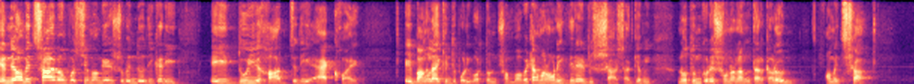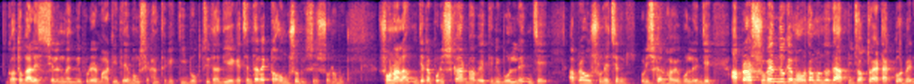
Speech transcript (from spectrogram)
কেন্দ্রে অমিত শাহ এবং পশ্চিমবঙ্গের শুভেন্দু অধিকারী এই দুই হাত যদি এক হয়, এই বাংলায় কিন্তু পরিবর্তন সম্ভব। এটা আমার অনেক দিনের বিশ্বাস। আজকে আমি নতুন করে শোনালাম তার কারণ। অমিত শাহ গতকাল এসেছিলেন মেদিনীপুরের মাটিতে এবং সেখান থেকে কী বক্তৃতা দিয়ে গেছেন তার একটা অংশ বিশেষ শোনাবো। শোনালাম যেটা পরিষ্কারভাবে তিনি বললেন যে, আপনারাও শুনেছেন, পরিষ্কারভাবে বললেন যে, আপনারা শুভেন্দুকে, মমতা বন্দ্যোপাধ্যায়, আপনি যত অ্যাটাক করবেন,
